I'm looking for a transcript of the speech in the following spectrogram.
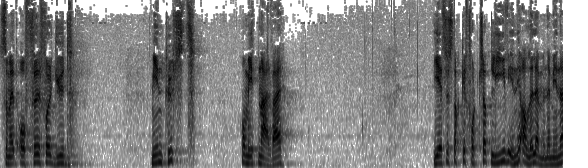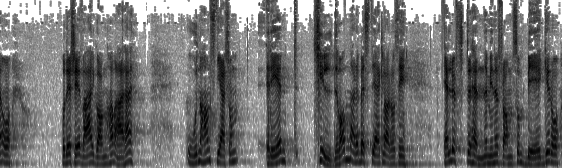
som et offer for Gud. Min pust og mitt nærvær. Jesus snakker fortsatt liv inn i alle lemmene mine. og Og det skjer hver gang han er her. Ordene hans de er som rent kildevann, er det beste jeg klarer å si. Jeg løfter hendene mine fram som beger, og,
